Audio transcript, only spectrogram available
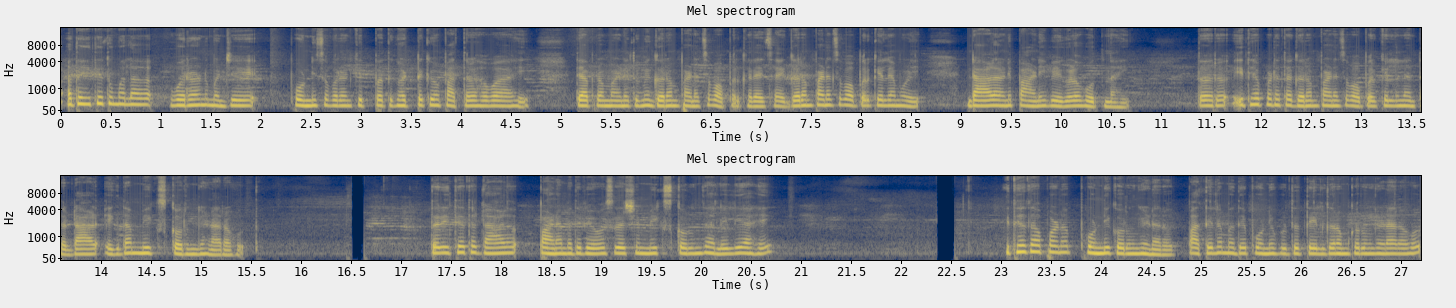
आता इथे तुम्हाला वरण म्हणजे फोडणीचं वरण कितपत घट्ट किंवा पातळ हवं आहे त्याप्रमाणे तुम्ही गरम पाण्याचा वापर करायचा आहे. गरम पाण्याचा वापर केल्यामुळे डाळ आणि पाणी वेगळं होत नाही. तर इथे आपण आता गरम पाण्याचा वापर केल्यानंतर डाळ एकदा मिक्स करून घेणार आहोत. तर इथे आता डाळ पाण्यामध्ये व्यवस्थित अशी मिक्स करून झालेली आहे. इथे आता आपण फोडणी करून घेणार आहोत. पातेल्यामध्ये फोडणीपुरतं तेल गरम करून घेणार आहोत.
